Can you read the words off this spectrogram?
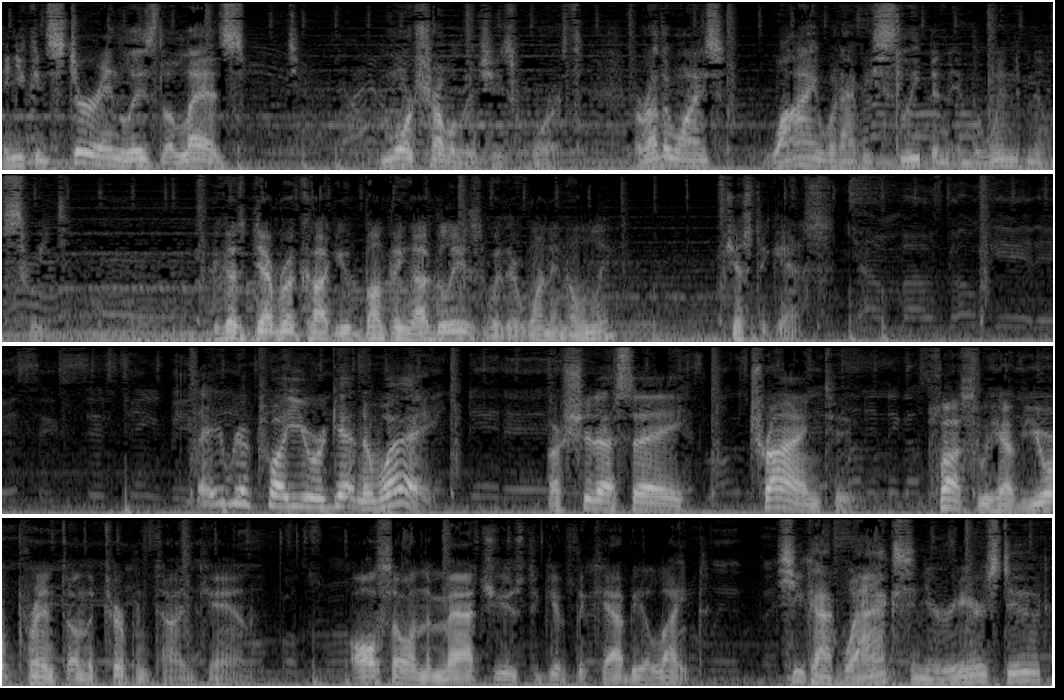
And you can stir in Liz the Les. More trouble than she's worth. Or otherwise, why would I be sleeping in the windmill suite? Because Deborah caught you bumping uglies with her one and only? Just a guess. They ripped while you were getting away. Or should I say, trying to. Plus, we have your print on the turpentine can. Also on the match used to give the cabbie a light. You got wax in your ears, dude?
